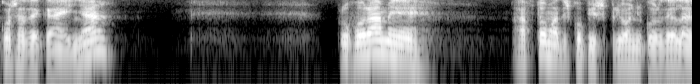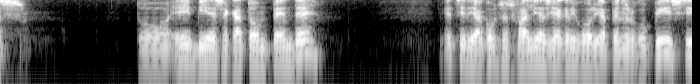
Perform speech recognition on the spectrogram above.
419. Προχωράμε αυτόματη σκοπής πριόνι κορδέλας το ABS 105 έτσι, διακόπτωση ασφαλείας για γρήγορη απενεργοποίηση,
